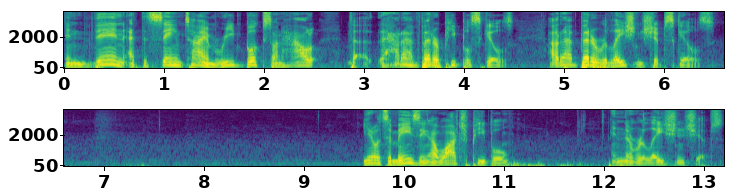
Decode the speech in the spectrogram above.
and then at the same time read books on how to how to have better people skills, how to have better relationship skills. You know, it's amazing. I watch people in their relationships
